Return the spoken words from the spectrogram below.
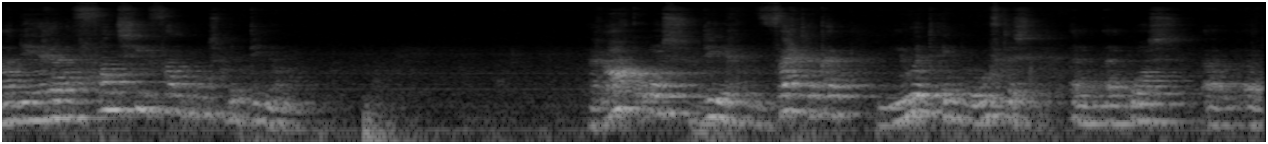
na die relevantie van ons bediening. Raak ons die werklike nood en behoeftes in in ons uh uh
